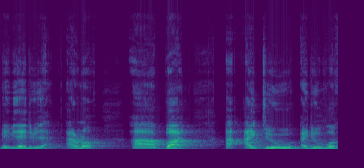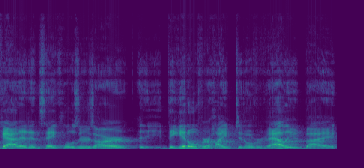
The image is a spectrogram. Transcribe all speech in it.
maybe they do that. I don't know, uh, but I, do I do look at it and say closers are they get overhyped and overvalued by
